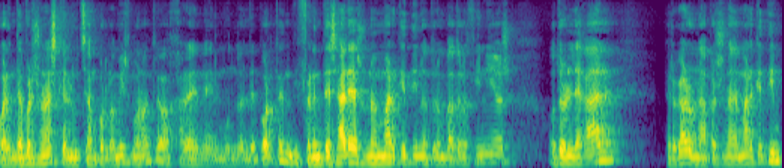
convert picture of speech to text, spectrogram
40 personas que luchan por lo mismo, ¿no? Trabajar en el mundo del deporte, en diferentes áreas, uno en marketing, otro en patrocinios, otro en legal. Pero claro, una persona de marketing,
